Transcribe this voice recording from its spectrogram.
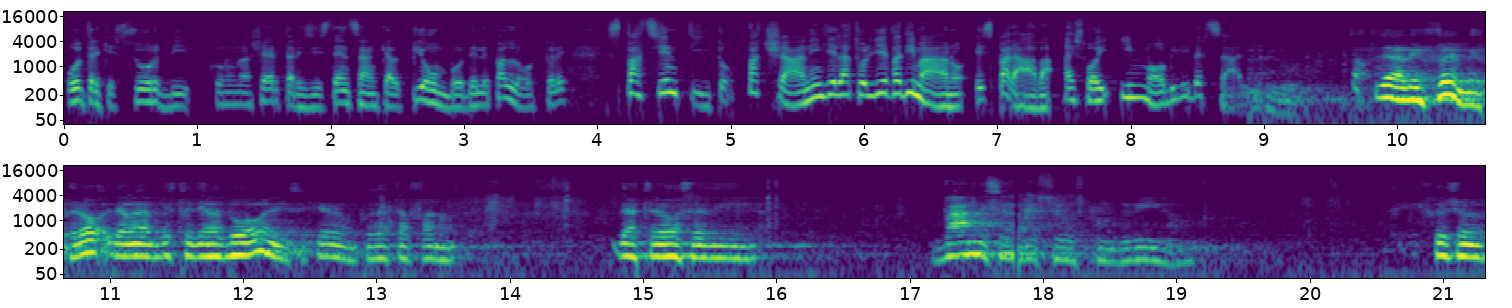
oltre che sordi con una certa resistenza anche al piombo delle pallottole, spazientito Pacciani gliela toglieva di mano e sparava ai suoi immobili bersagli. No, erano infermi, però li aveva visto di due uomini, si chiedevano cosa fanno le altre cose di... Vanni si era messo lo spolverino. Fece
